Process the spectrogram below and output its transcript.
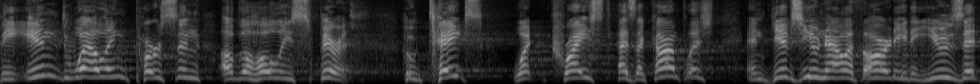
the indwelling person of the Holy Spirit who takes what Christ has accomplished and gives you now authority to use it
